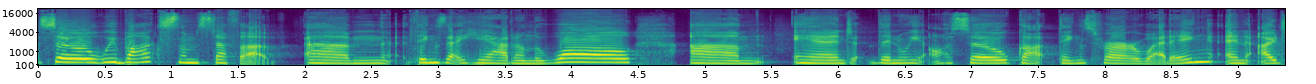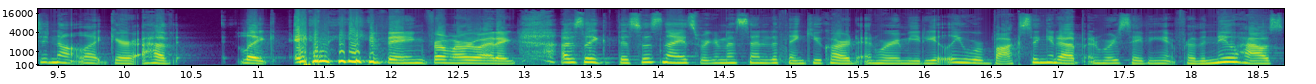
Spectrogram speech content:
So we boxed some stuff up. Um, things that he had on the wall. Um, and then we also got things for our wedding. And I did not let Garrett have like anything from our wedding. I was like, this was nice. We're going to send a thank you card. And we're immediately, we're boxing it up and we're saving it for the new house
